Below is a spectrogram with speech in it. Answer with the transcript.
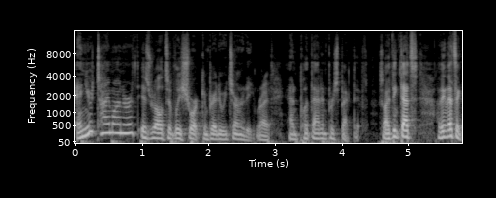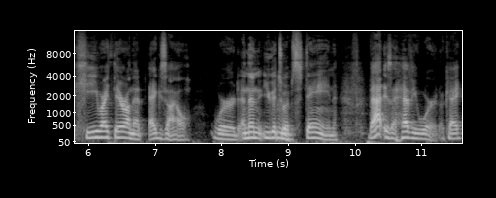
and your time on earth is relatively short compared to eternity. Right. And put that in perspective. So I think that's I think that's a key right there on that exile word. And then you get to hmm. abstain. That is a heavy word, okay?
